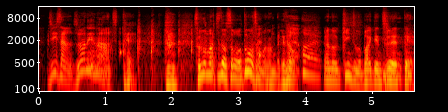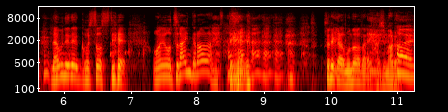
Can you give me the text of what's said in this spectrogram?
「じいさんすまねえな」っつって。その町のそうお殿様なんだけど、はい。あの近所の売店連れてってラムネでご馳走して「お前も辛いんだろ」なんつって。それから物語が始まる、はい。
